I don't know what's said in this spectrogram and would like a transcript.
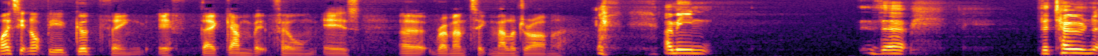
Might it not be a good thing if their Gambit film is a romantic melodrama? I mean, the the tone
